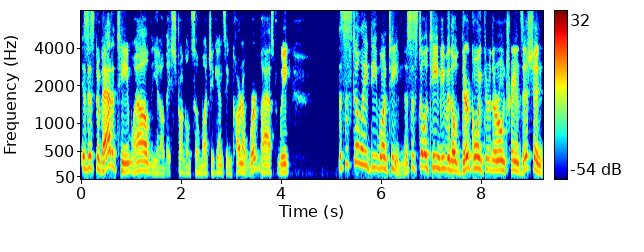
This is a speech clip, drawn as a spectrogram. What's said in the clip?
is this Nevada team. Well, you know, they struggled so much against Incarnate Word last week. This is still a D1 team. This is still a team, even though they're going through their own transition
